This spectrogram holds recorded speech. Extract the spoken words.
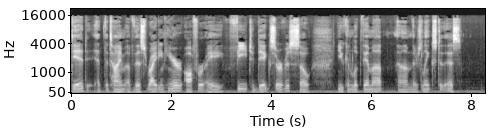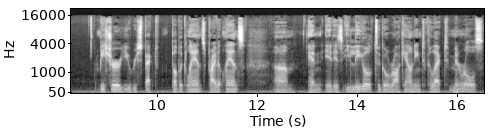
did, at the time of this writing here, offer a fee to dig service. So you can look them up. Um, there's links to this. Be sure you respect public lands, private lands, um, and it is illegal to go rock hounding to collect minerals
